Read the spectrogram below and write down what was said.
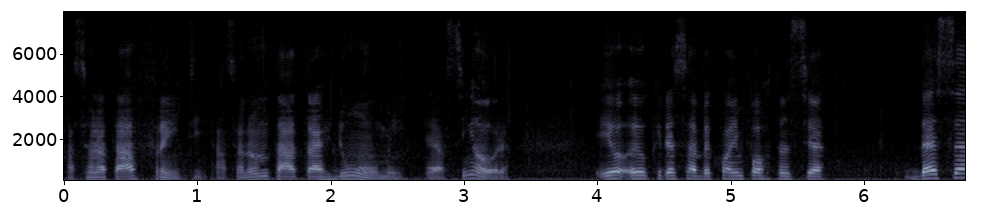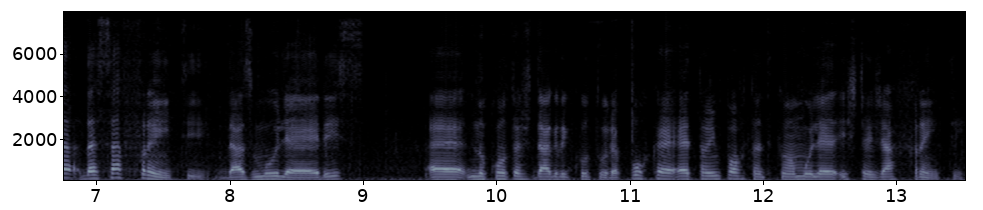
A senhora está à frente. A senhora não está atrás de um homem, é a senhora. Eu, eu queria saber qual a importância dessa, dessa frente das mulheres é, no contexto da agricultura. Por que é tão importante que uma mulher esteja à frente?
